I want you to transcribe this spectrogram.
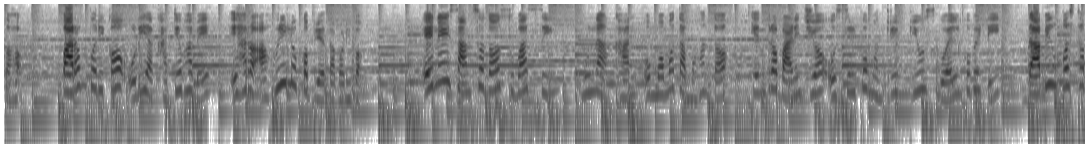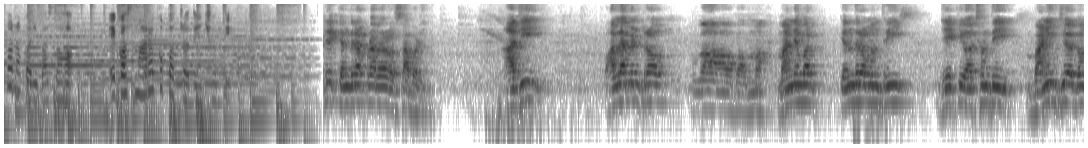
ସହ ପାରମ୍ପରିକ ଓଡ଼ିଆ ଖାଦ୍ୟ ଭାବେ ଏହାର ଆହୁରି ଲୋକପ୍ରିୟତା ବଢ଼ିବ। ଏନେଇ ସାଂସଦ ସୁବାସ ସିଂ ମୁନା ଖାନ୍ ଓ ମମତା ମହନ୍ତ କେନ୍ଦ୍ର ବାଣିଜ୍ୟ ଓ ଶିଳ୍ପ ମନ୍ତ୍ରୀ ପୀୟୁଷ ଗୋୟଲଙ୍କୁ ଭେଟି ଦାବି ଉପସ୍ଥାପନ କରିବା ସହ ଏକ ସ୍ମାରକପତ୍ର ଦେଇଛନ୍ତି। କେନ୍ଦ୍ରାପଡ଼ାର ରସାବଳୀ। ଆଜି ପାର୍ଲାମେଣ୍ଟର ମାନ୍ୟବର କେନ୍ଦ୍ରମନ୍ତ୍ରୀ ଯିଏକି ଅଛନ୍ତି ବାଣିଜ୍ୟ ଏବଂ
